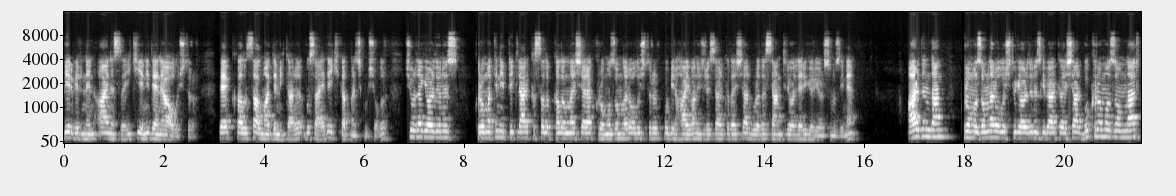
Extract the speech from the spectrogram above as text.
birbirinin aynısı iki yeni DNA oluşturur. Ve kalıtsal madde miktarı bu sayede iki katına çıkmış olur. Şurada gördüğünüz Kromatin iplikler kısalıp kalınlaşarak kromozomları oluşturur. Bu bir hayvan hücresi arkadaşlar. Burada sentriolleri görüyorsunuz yine. Ardından kromozomlar oluştu gördüğünüz gibi arkadaşlar. Bu kromozomlar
